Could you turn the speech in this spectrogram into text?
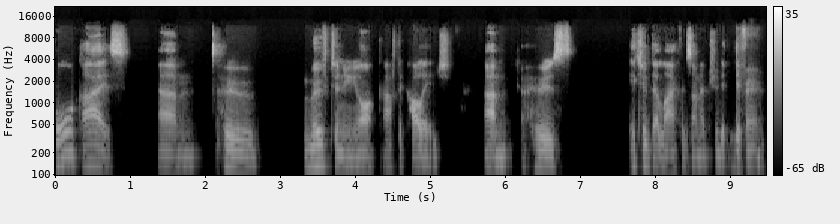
four guys um, who moved to New York after college um, whose each of their life is on a tra- different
